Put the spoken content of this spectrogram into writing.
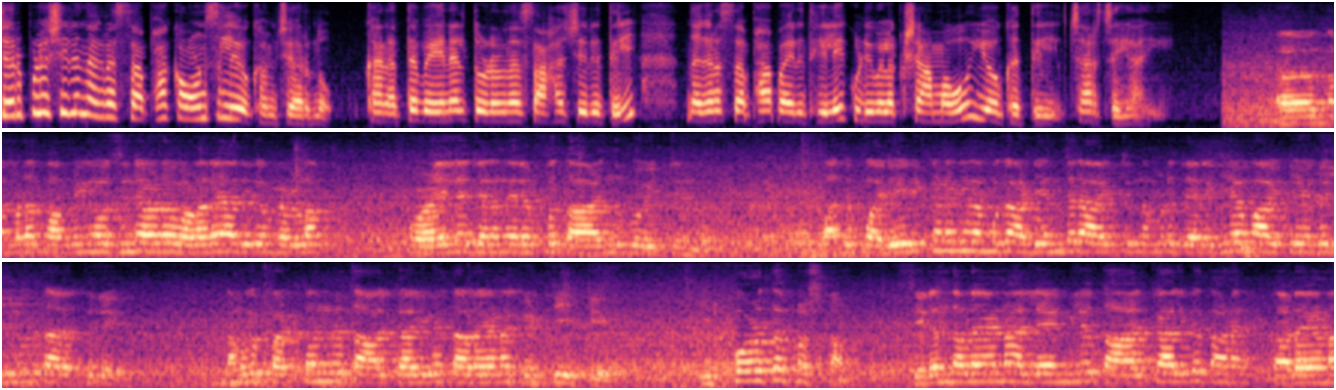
ചെറുപ്പുളശ്ശേരി നഗരസഭ കൗൺസിൽ യോഗം ചേർന്നു. കനത്ത വേനൽ തുടർന്ന സാഹചര്യത്തിൽ നഗരസഭാ പരിധിയിലെ കുടിവെള്ളക്ഷാമവും യോഗത്തിൽ ചർച്ചയായി. നമ്മുടെ പമ്പിംഗ് ഹൗസിന്റെ അവിടെ വളരെയധികം വെള്ളം പുഴയിലെ ജലനിരപ്പ് താഴ്ന്നു പോയിട്ടുണ്ട്. അത് പരിഹരിക്കണമെങ്കിൽ നമുക്ക് അടിയന്തരമായിട്ട് നമ്മൾ ജനകീയമായിട്ട് ഏതെങ്കിലും തരത്തിൽ നമുക്ക് പെട്ടെന്ന് താൽക്കാലിക തടയണ കിട്ടിയിട്ട് ഇപ്പോഴത്തെ പ്രശ്നം സ്ഥിരം തടയണ അല്ലെങ്കിൽ താൽക്കാലിക തട തടയണ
